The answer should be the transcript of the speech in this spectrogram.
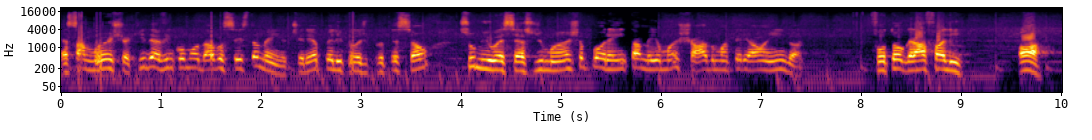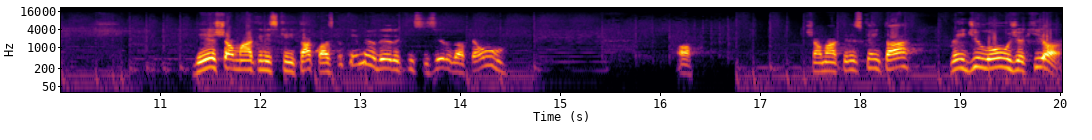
Essa mancha aqui deve incomodar vocês também. Eu tirei a película de proteção, sumiu o excesso de mancha, porém está meio manchado o material ainda. Ó. Fotografa ali. Ó. Deixa a máquina esquentar. Quase que eu queimei o dedo aqui, vocês viram? Dá até um... Ó. Deixa a máquina esquentar. Vem de longe aqui, ó.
